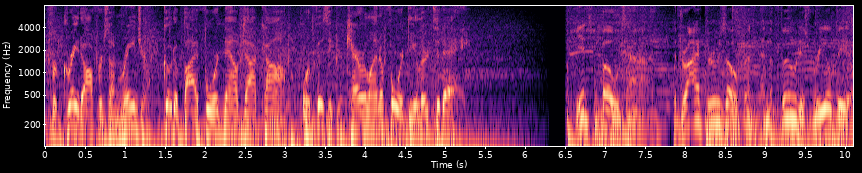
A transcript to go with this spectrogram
For great offers on Ranger, go to buyfordnow.com or visit your Carolina Ford dealer today. It's Bo time. The drive thru's open and the food is real deal.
